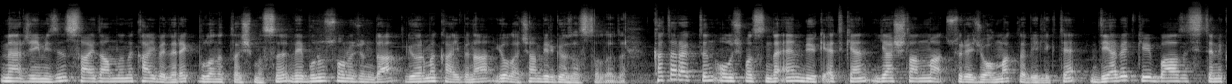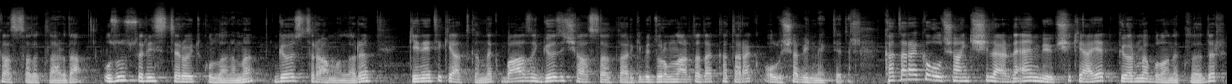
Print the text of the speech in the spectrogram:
merceğimizin saydamlığını kaybederek bulanıklaşması ve bunun sonucunda görme kaybına yol açan bir göz hastalığıdır. Kataraktın oluşmasında en büyük etken yaşlanma süreci olmakla birlikte diyabet gibi bazı sistemik hastalıklarda uzun süreli steroid kullanımı, göz travmaları, genetik yatkınlık, bazı göz içi hastalıklar gibi durumlarda da katarak oluşabilmektedir. Kataraka oluşan kişilerde en büyük şikayet görme bulanıklığıdır.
